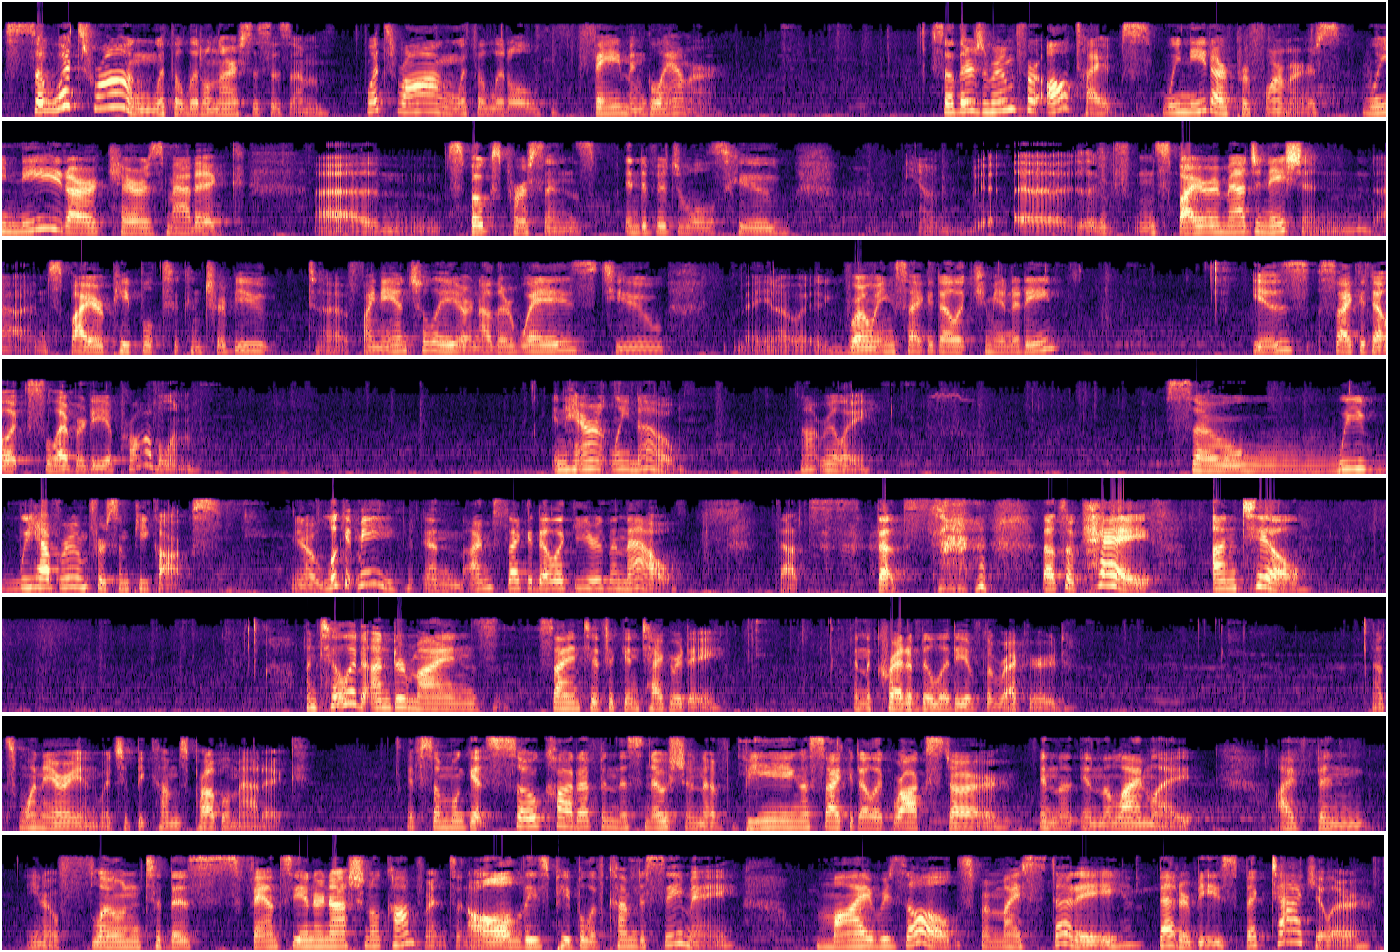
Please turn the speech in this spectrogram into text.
So, what's wrong with a little narcissism? What's wrong with a little fame and glamour? So, there's room for all types. We need our performers, we need our charismatic uh, spokespersons, individuals who you know, uh, inspire imagination, uh, inspire people to contribute uh, financially or in other ways to, you know, a growing psychedelic community. Is psychedelic celebrity a problem? Inherently, no. Not really. So we we have room for some peacocks. You know, look at me, and I'm psychedelicier than thou. That's that's that's okay until until it undermines scientific integrity and the credibility of the record. That's one area in which it becomes problematic. If someone gets so caught up in this notion of being a psychedelic rock star in the in the limelight, I've been, you know, flown to this fancy international conference and all these people have come to see me. My results from my study better be spectacular.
